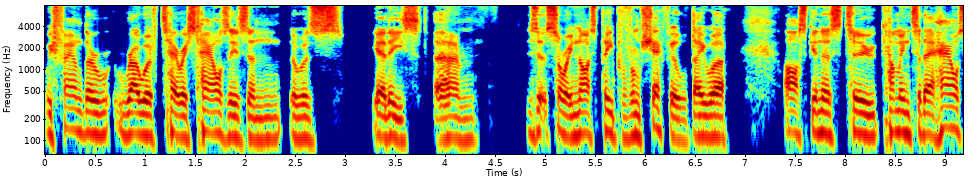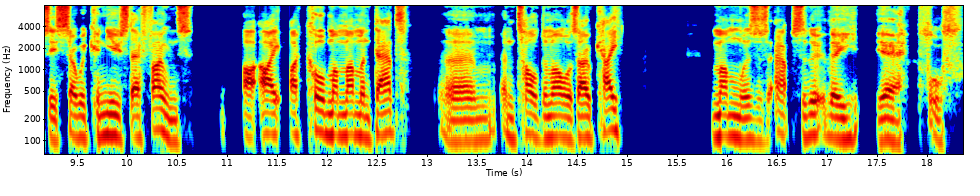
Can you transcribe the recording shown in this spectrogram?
we found a row of terraced houses, and there was yeah these um, sorry nice people from Sheffield. They were asking us to come into their houses so we can use their phones. I I, I called my mum and dad um, and told them I was okay. Mum was absolutely yeah. Oof.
